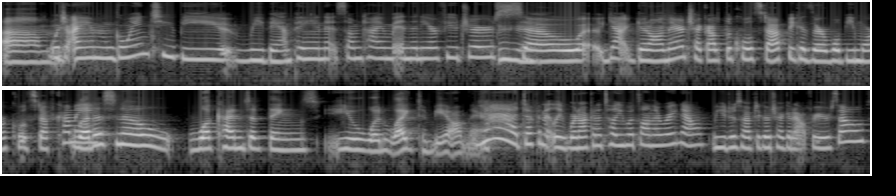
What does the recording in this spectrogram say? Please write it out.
Um, Which I am going to be revamping sometime in the near future. Mhm. So, yeah, get on there, check out the cool stuff because there will be more cool stuff coming. let us know what kinds of things you would like to be on there. Yeah, definitely. We're not going to tell you what's on there right now. You just have to go check it out for yourselves.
